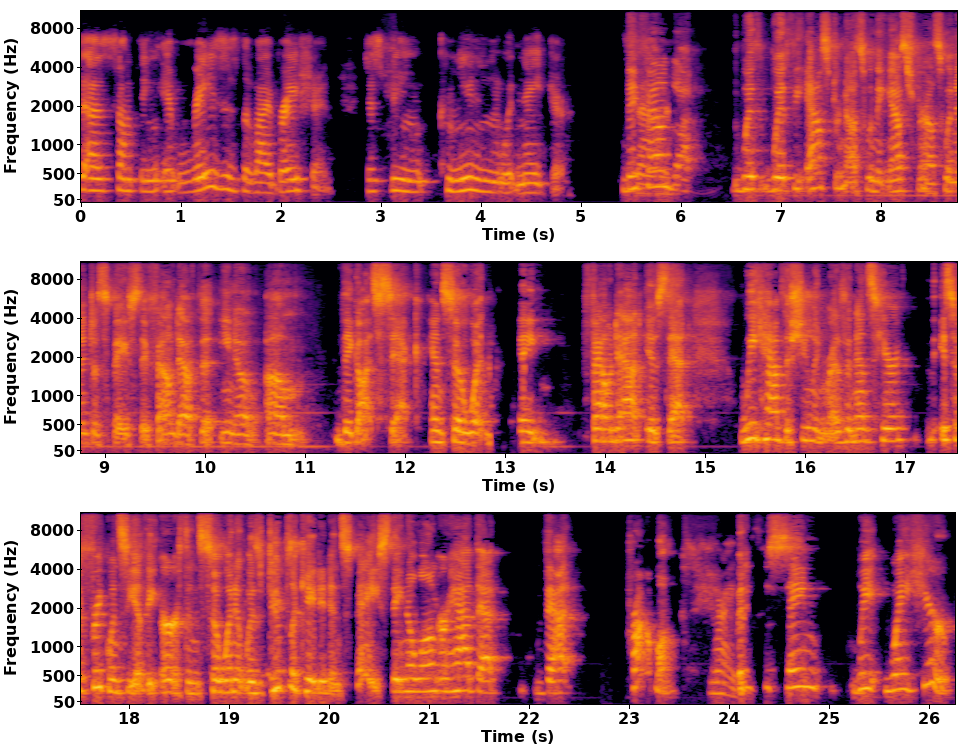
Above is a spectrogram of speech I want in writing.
does something, it raises the vibration, just being communing with nature. They So- found out with with the astronauts when the astronauts went into space, they found out that you know um, they got sick, and so what they found out is that we have the Schumann resonance here. It's a frequency of the Earth, and so when it was duplicated in space, they no longer had that that problem. Right. But it's the same way, way here.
